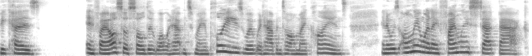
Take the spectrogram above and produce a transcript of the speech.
Because if I also sold it, what would happen to my employees? What would happen to all my clients? And it was only when I finally sat back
